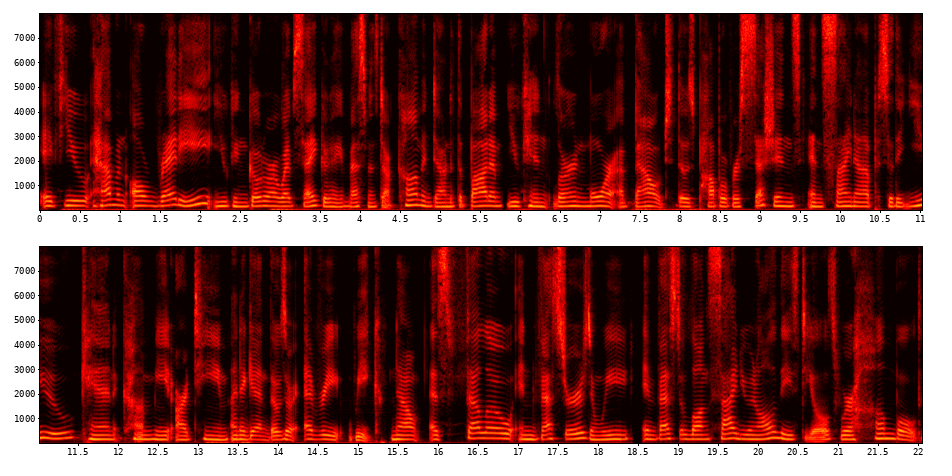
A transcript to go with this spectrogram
if you haven't already, you can go to our website, go to investments.com and down at the bottom, you can learn more about those popover sessions and sign up up so that you can come meet our team. And again, those are every week. Now, as fellow investors, and we invest alongside you in all of these deals, we're humbled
